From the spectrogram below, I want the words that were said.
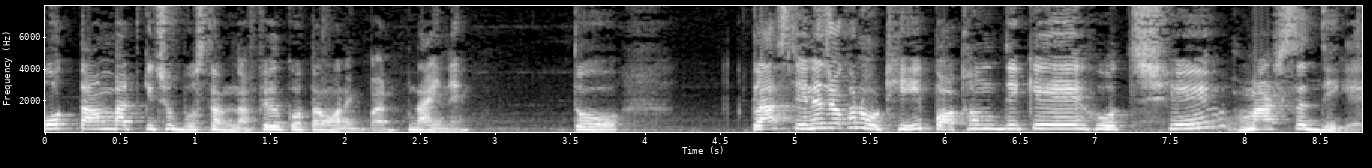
পড়তাম বাট কিছু বুঝতাম না ফেল করতাম অনেকবার নাইনে তো ক্লাস টেনে যখন উঠি, প্রথম দিকে হচ্ছে মার্চের দিকে।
